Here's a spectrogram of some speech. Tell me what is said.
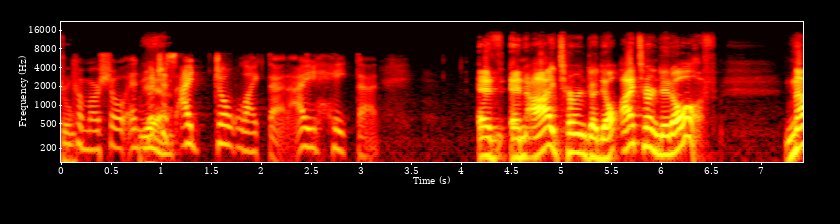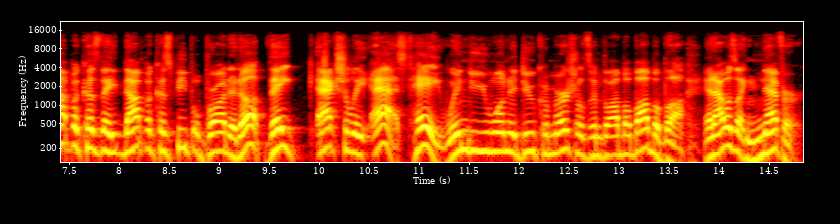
Commercial? commercial, and which is I don't like that. I hate that. and and I turned it i turned it off. Not because they not because people brought it up. They actually asked, "Hey, when do you want to do commercials and blah blah blah blah blah." And I was like, "Never.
